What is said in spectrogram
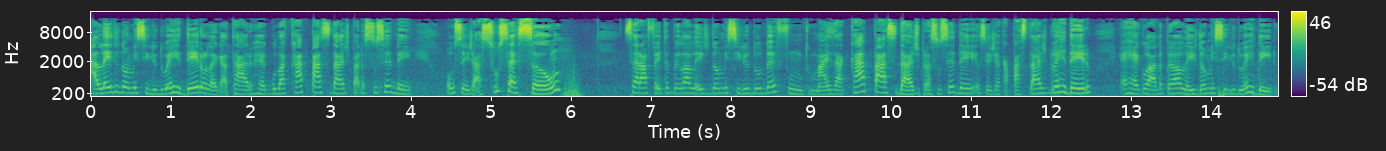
a lei do domicílio do herdeiro legatário regula a capacidade para suceder, ou seja, a sucessão será feita pela lei de domicílio do defunto, mas a capacidade para suceder, ou seja, a capacidade do herdeiro, é regulada pela lei de domicílio do herdeiro.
